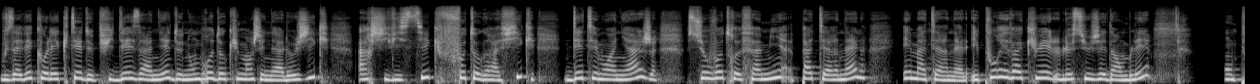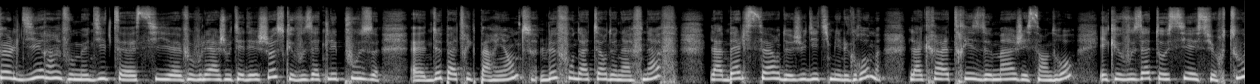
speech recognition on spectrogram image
Vous avez collecté depuis des années de nombreux documents généalogiques, archivistiques, photographiques, des témoignages sur votre famille paternelle et maternelle. Et pour évacuer le sujet d'emblée, on peut le dire, hein, vous me dites euh, si euh, vous voulez ajouter des choses, que vous êtes l'épouse euh, de Patrick Pariante, le fondateur de NAFNAF, la belle-sœur de Judith Milgrom, la créatrice de Mage et Sandro, et que vous êtes aussi et surtout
